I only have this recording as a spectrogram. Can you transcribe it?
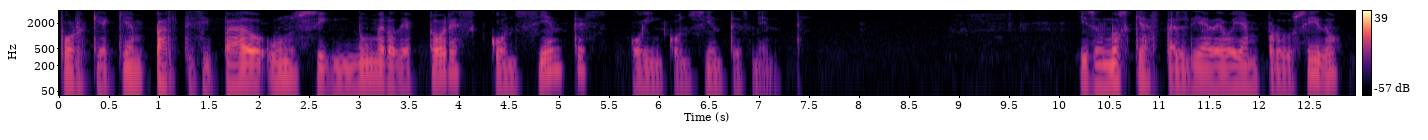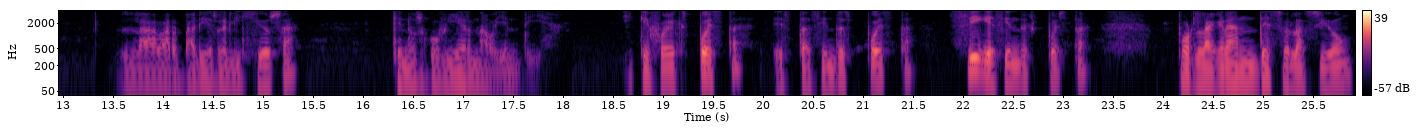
porque aquí han participado un sinnúmero de actores conscientes o inconscientemente. Y son los que hasta el día de hoy han producido la barbarie religiosa que nos gobierna hoy en día y que fue expuesta, está siendo expuesta, sigue siendo expuesta por la gran desolación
